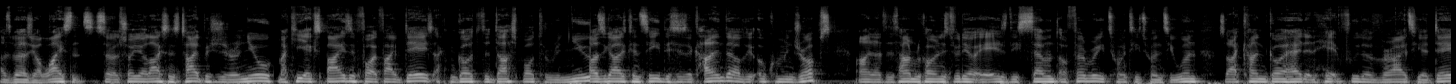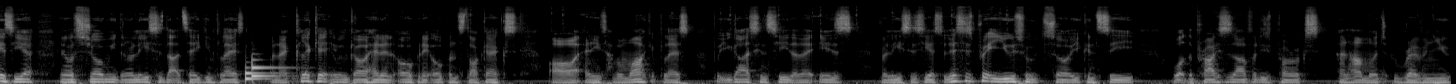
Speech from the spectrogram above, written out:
as well as your license. So it'll show your license type which is a renewal. My key expires in 45 days. I can go to the dashboard to renew. As you guys can see this is a calendar of the upcoming drops and at the time recording this video it is the 7th of February 2021 so I can go ahead and hit through the variety of days here and it will show me the releases that are taking place. When I click it it will go ahead and open it up on StockX or any type of marketplace but you guys can see that there is releases here. So this is pretty useful so you can see what the prices are for these products and how much revenue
